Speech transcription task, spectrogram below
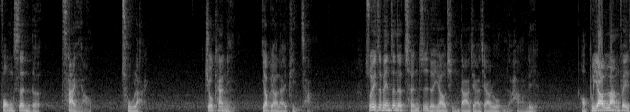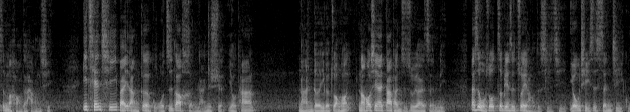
丰盛的菜肴出来，就看你要不要来品尝。所以这边真的诚挚的邀请大家加入我们的行列。好，不要浪费这么好的行情，一千七百档个股，我知道很难选，有它。难的一个状况，然后现在大盘指数又在整理，但是我说这边是最好的时机，尤其是生技股，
